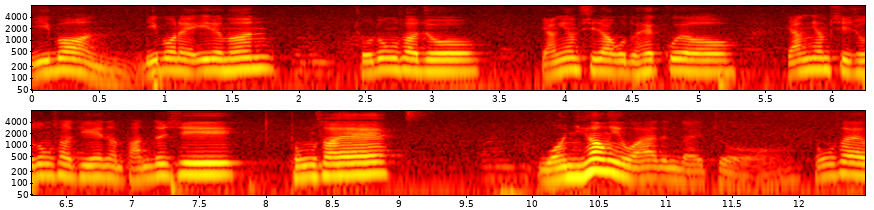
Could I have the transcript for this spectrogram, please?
2번. 2번의 이름은 조동사죠. 양념씨라고도 했고요. 양념씨 조동사 뒤에는 반드시 동사의 원형이 와야 된다 했죠. 동사의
